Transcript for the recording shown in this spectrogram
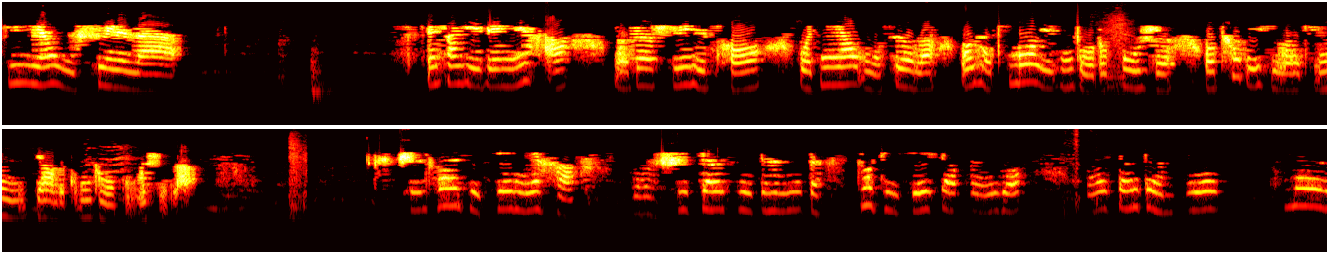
今年五岁了。神床姐姐你好，我叫石雨桐，我今年五岁了，我想听茉莉公主的故事，我特别喜欢听你讲的公主故事了。神窗姐姐你好，我是江西张一的朱子贤小朋友，我想点播茉莉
